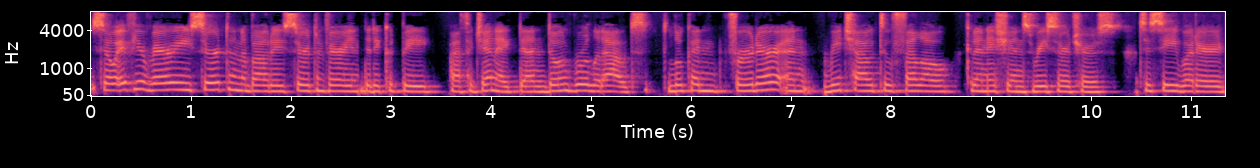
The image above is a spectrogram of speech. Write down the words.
So if you're very certain about a certain variant that it could be pathogenic, then don't rule it out. Look in further and reach out to fellow clinicians, researchers to see whether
